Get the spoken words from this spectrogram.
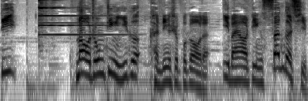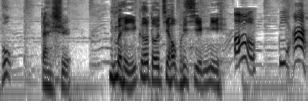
第一，闹钟定一个肯定是不够的，一般要定三个起步，但是每一个都叫不醒你。哦。第二，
